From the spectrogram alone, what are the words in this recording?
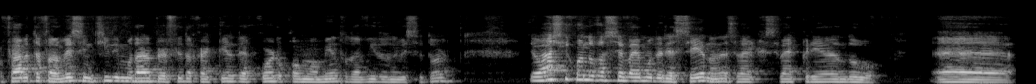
O Fábio está falando, vê sentido em mudar o perfil da carteira de acordo com o momento da vida do investidor? Eu acho que quando você vai amadurecendo, né, você, vai, você vai criando, é,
